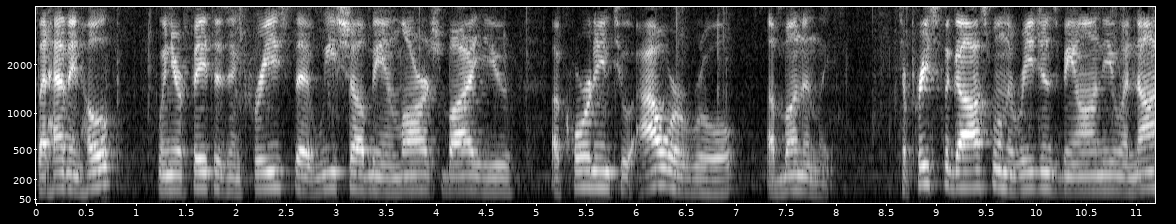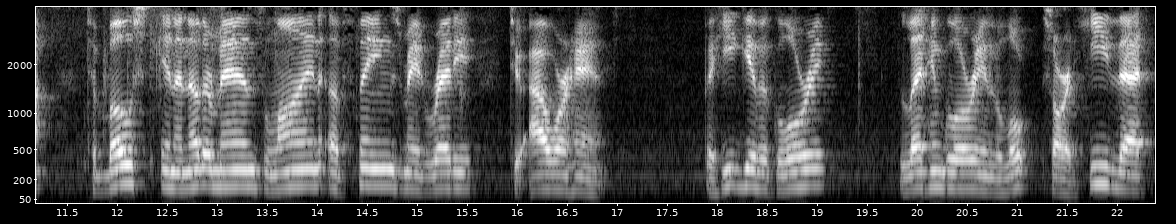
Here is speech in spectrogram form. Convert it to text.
but having hope, when your faith is increased, that we shall be enlarged by you according to our rule abundantly, to preach the gospel in the regions beyond you, and not to boast in another man's line of things made ready to our hand but he giveth glory, let him glory in the Lord. Sorry, he that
